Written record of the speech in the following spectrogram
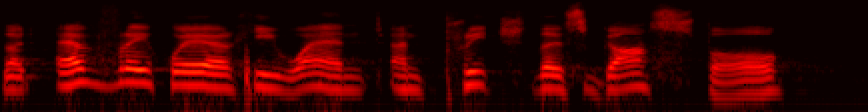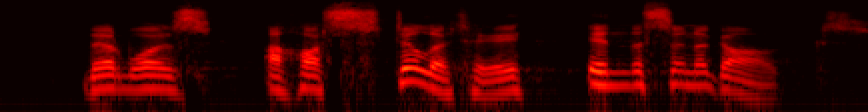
that everywhere he went and preached this gospel, there was a hostility in the synagogues.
